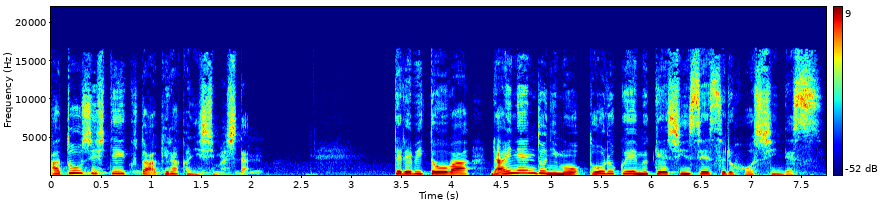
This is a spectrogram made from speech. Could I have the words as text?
後押ししていくと明らかにしました。テレビ塔は来年度にも登録へ向け申請する方針です。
